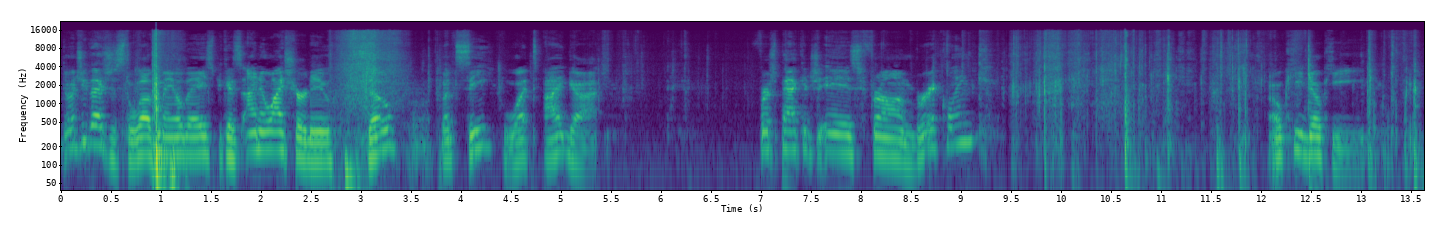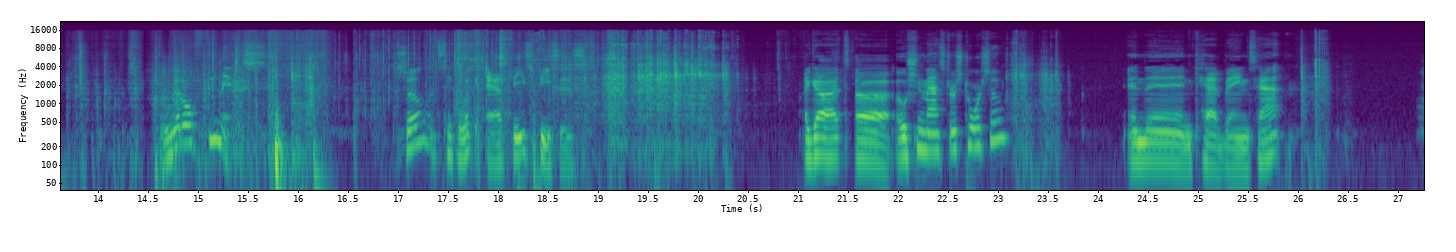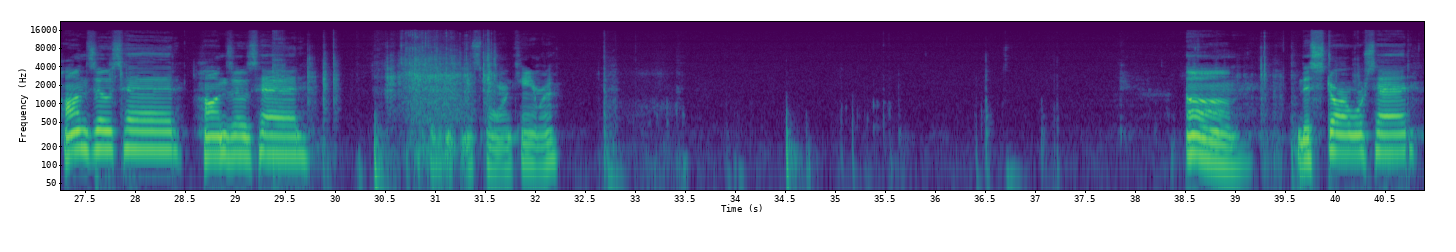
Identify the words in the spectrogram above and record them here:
Don't you guys just love mail days? Because I know I sure do. So, let's see what I got. First package is from Bricklink. Okie dokie. Little Phoenix. So let's take a look at these pieces. I got uh, Ocean Master's torso, and then Cad Bane's hat, Hanzo's head, Hanzo's head. Get these more on camera. Um, this Star Wars head.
